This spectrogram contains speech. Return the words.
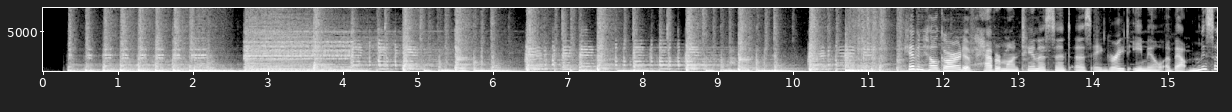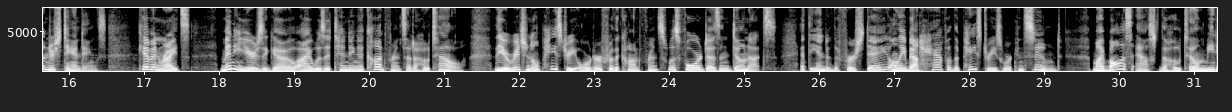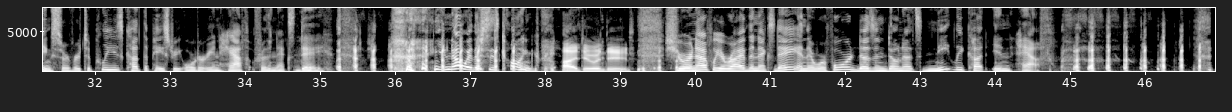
Kevin Helgard of Havre, Montana sent us a great email about misunderstandings. Kevin writes, Many years ago, I was attending a conference at a hotel. The original pastry order for the conference was four dozen donuts. At the end of the first day, only about half of the pastries were consumed. My boss asked the hotel meeting server to please cut the pastry order in half for the next day. you know where this is going, Grant. I do indeed. Sure enough, we arrived the next day and there were four dozen donuts neatly cut in half.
